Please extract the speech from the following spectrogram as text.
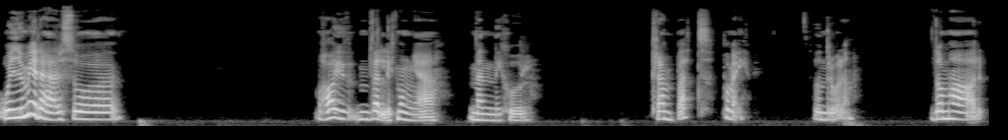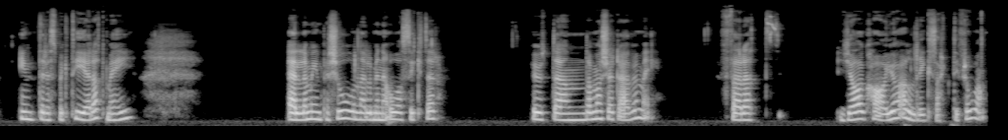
Och i och med det här så har ju väldigt många människor trampat på mig under åren. De har inte respekterat mig. Eller min person eller mina åsikter. Utan de har kört över mig. För att jag har ju aldrig sagt ifrån.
